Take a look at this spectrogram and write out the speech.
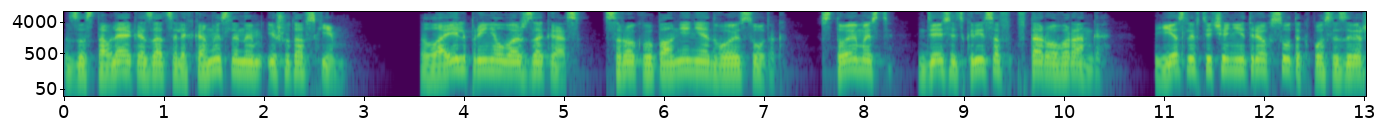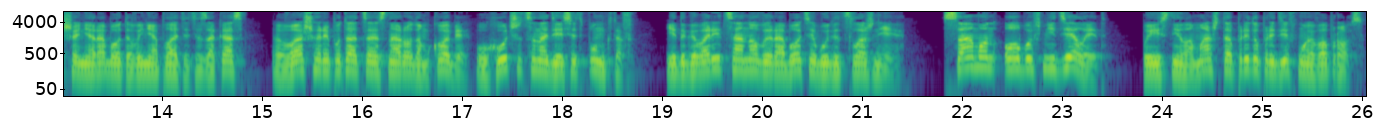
заставляя казаться легкомысленным и шутовским. «Лаиль принял ваш заказ. Срок выполнения двое суток. Стоимость – 10 крисов второго ранга. Если в течение трех суток после завершения работы вы не оплатите заказ – Ваша репутация с народом Коби ухудшится на 10 пунктов, и договориться о новой работе будет сложнее. Сам он обувь не делает, пояснила Машта, предупредив мой вопрос.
